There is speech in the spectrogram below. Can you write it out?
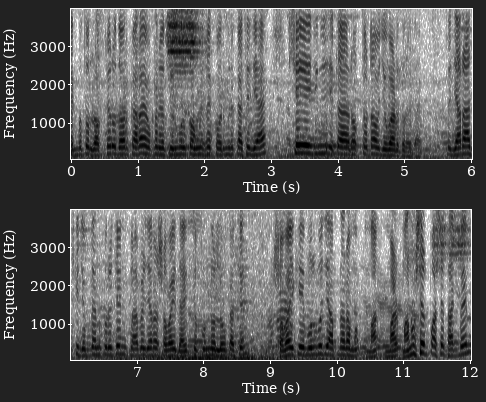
এক বোতল রক্তেরও দরকার হয়, ওখানে তৃণমূল কংগ্রেসের কর্মীর কাছে যায় সেই এই জিনিস এটা রক্তটাও জোগাড় করে দেয়। তো যারা আজকে যোগদান করেছেন ক্লাবের যারা সবাই দায়িত্বপূর্ণ লোক আছেন সবাইকে বলব যে আপনারা মানুষের পাশে থাকবেন।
